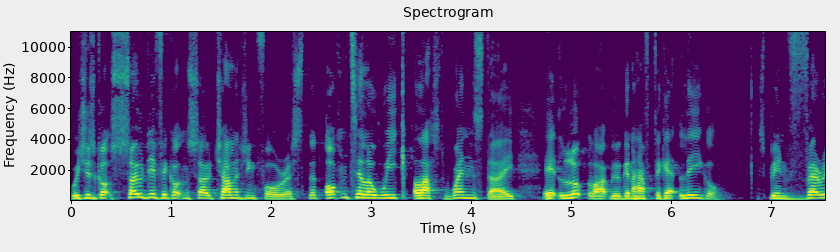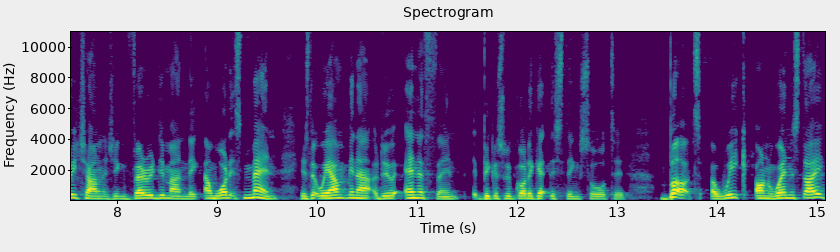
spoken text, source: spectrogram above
which has got so difficult and so challenging for us that up until a week last Wednesday, it looked like we were going to have to get legal. It's been very challenging, very demanding. And what it's meant is that we haven't been able to do anything because we've got to get this thing sorted. But a week on Wednesday,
